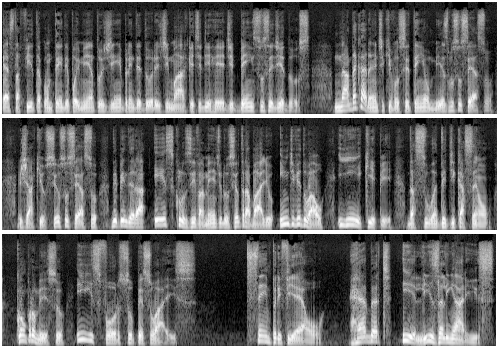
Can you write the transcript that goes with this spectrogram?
Esta fita contém depoimentos de empreendedores de marketing de rede bem-sucedidos. Nada garante que você tenha o mesmo sucesso, já que o seu sucesso dependerá exclusivamente do seu trabalho individual e em equipe, da sua dedicação, compromisso e esforço pessoais. Sempre fiel. Herbert e Elisa Linhares.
